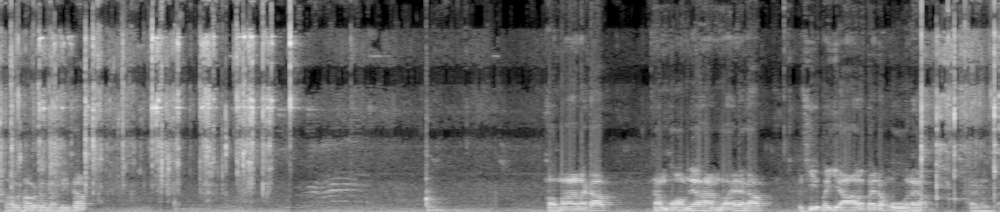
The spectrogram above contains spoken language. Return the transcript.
เขาเข้ากันแบบนี้ครับต่อมานะครับน้ำหอมเนี่ยหั่นไว้นะครับ กระชีใบยาวแล้วใบต้องอูนะครับใส่ลงไป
